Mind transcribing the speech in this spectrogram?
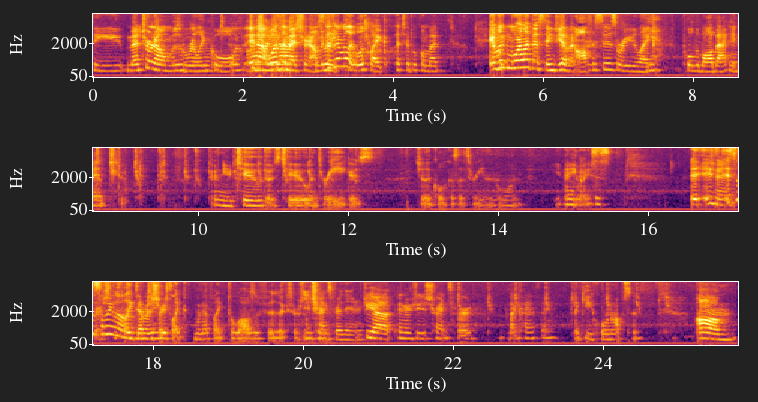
The metronome was really mm. cool. If, Oh that was a metronome, it doesn't really look like a typical met. It looked more like those things you have in offices where you like pull the ball back and it. And you two goes two and three goes. It's really cool because the three and then the one. Anyways, Just it, it, it's just something that like energy. demonstrates like one of like the laws of physics or something. you transfer the energy. Yeah, energy is transferred. That kind of thing. like equal and opposite. Um,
